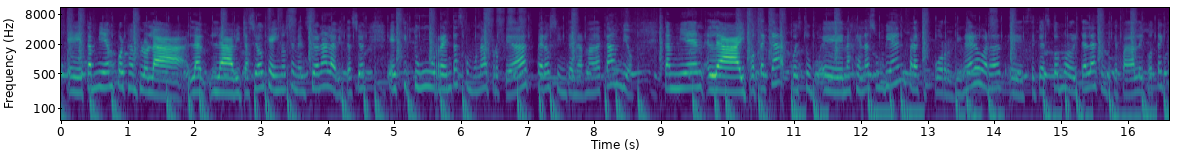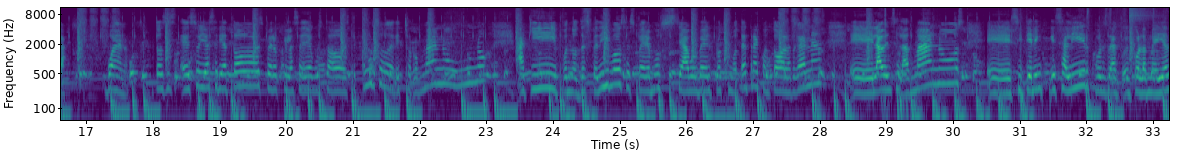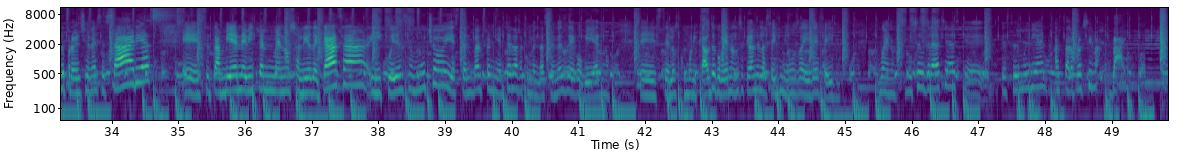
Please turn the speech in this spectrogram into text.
Eh, también, por ejemplo, la, la, la, habitación, que ahí no se menciona, la habitación es que tú rentas como una propiedad, pero sin tener nada a cambio. También la hipoteca, pues tú enajenas un bien para que por dinero, ¿verdad? Este, que es como ahorita le hacen que pagar la hipoteca. Bueno, entonces eso ya sería todo. Espero que les haya gustado este curso de Derecho Romano 1. Aquí pues nos despedimos. Esperemos ya volver el próximo tetra con todas las ganas. Eh, lávense las manos. Eh, si tienen que salir, pues con las medidas de prevención necesarias. Este, también eviten menos salir de casa y cuídense mucho y estén al pendiente de las recomendaciones de gobierno, este, los comunicados de gobierno, no se quedan de las fake news ahí de Facebook. Bueno, muchas gracias, que, que estés muy bien. Hasta la próxima. Bye.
